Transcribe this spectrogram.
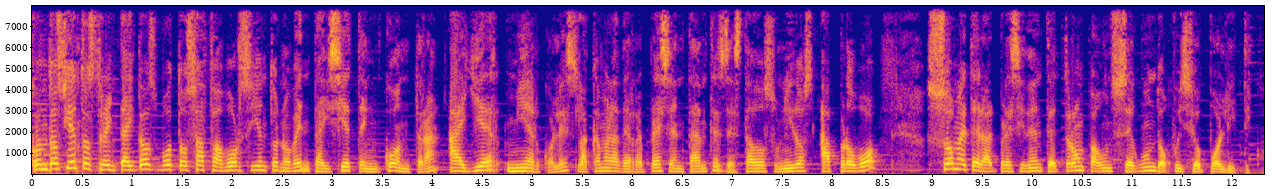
Con 232 votos a favor, 197 en contra, ayer miércoles la Cámara de Representantes de Estados Unidos aprobó someter al presidente Trump a un segundo juicio político.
